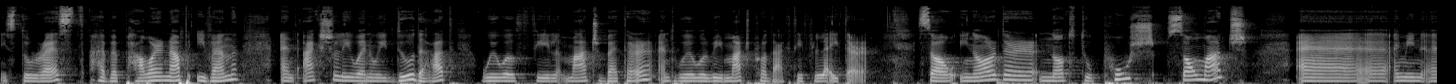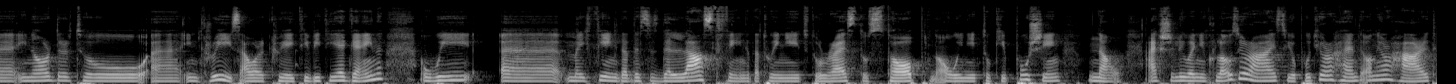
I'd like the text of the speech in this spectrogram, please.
is to rest, have a power nap even. And actually, when we do that, we will feel much better and we will be much productive later. So in order not to push so much, uh, I mean, uh, in order to uh, increase our creativity again, we uh, may think that this is the last thing that we need to rest, to stop. No, we need to keep pushing. No, actually, when you close your eyes, you put your hand on your heart,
